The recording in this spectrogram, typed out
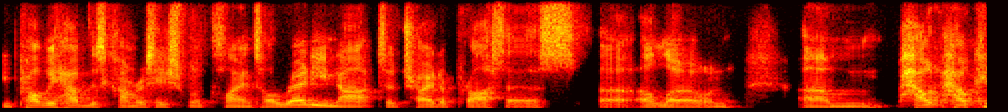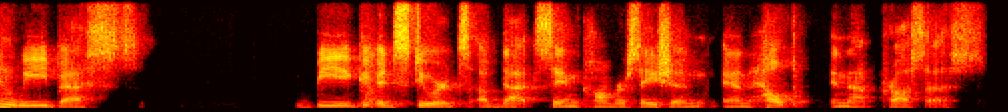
you probably have this conversation with clients already not to try to process uh, alone. Um, how, how can we best be good stewards of that same conversation and help in that process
